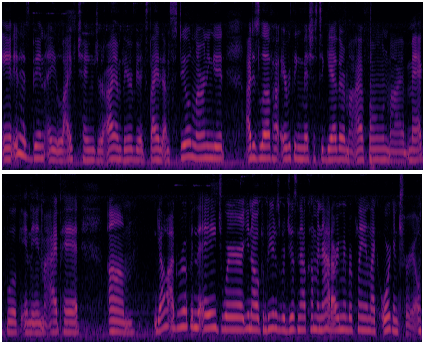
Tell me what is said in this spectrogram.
and it has been a life changer. I am very, very excited. I'm still learning it. I just love how everything meshes together my iPhone, my MacBook, and then my iPad. Um, y'all, I grew up in the age where, you know, computers were just now coming out. I remember playing like Oregon Trail.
